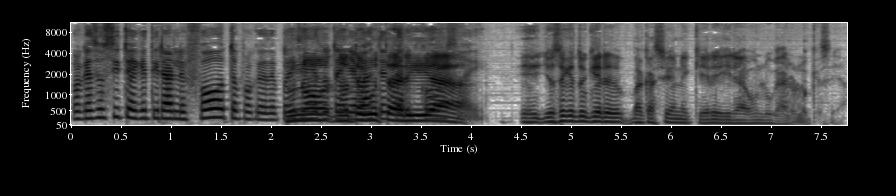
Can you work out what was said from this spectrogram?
porque esos sitios hay que tirarle fotos, porque después Tú no- que tú te no te gustaría- y- Eh, yo sé que tú quieres vacaciones, quieres ir a un lugar o lo que sea.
